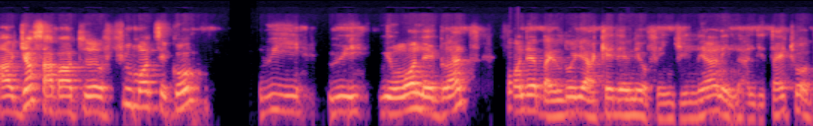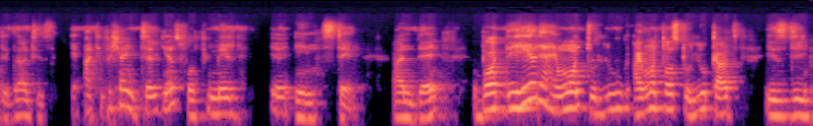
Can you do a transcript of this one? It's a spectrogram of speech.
Uh, just about a few months ago, we, we, we won a grant funded by Royal Academy of Engineering, and the title of the grant is Artificial Intelligence for Female in STEM. And then, but the area I want to look, I want us to look at is the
